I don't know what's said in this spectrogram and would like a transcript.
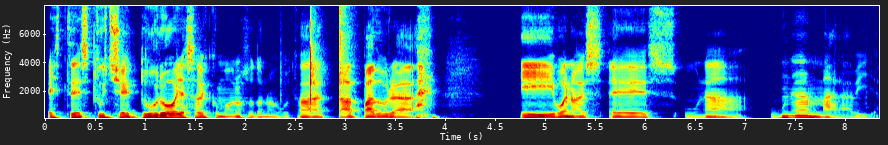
este estuche duro, ya sabéis cómo a nosotros nos gusta la tapa dura. y bueno, es, es una, una maravilla.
